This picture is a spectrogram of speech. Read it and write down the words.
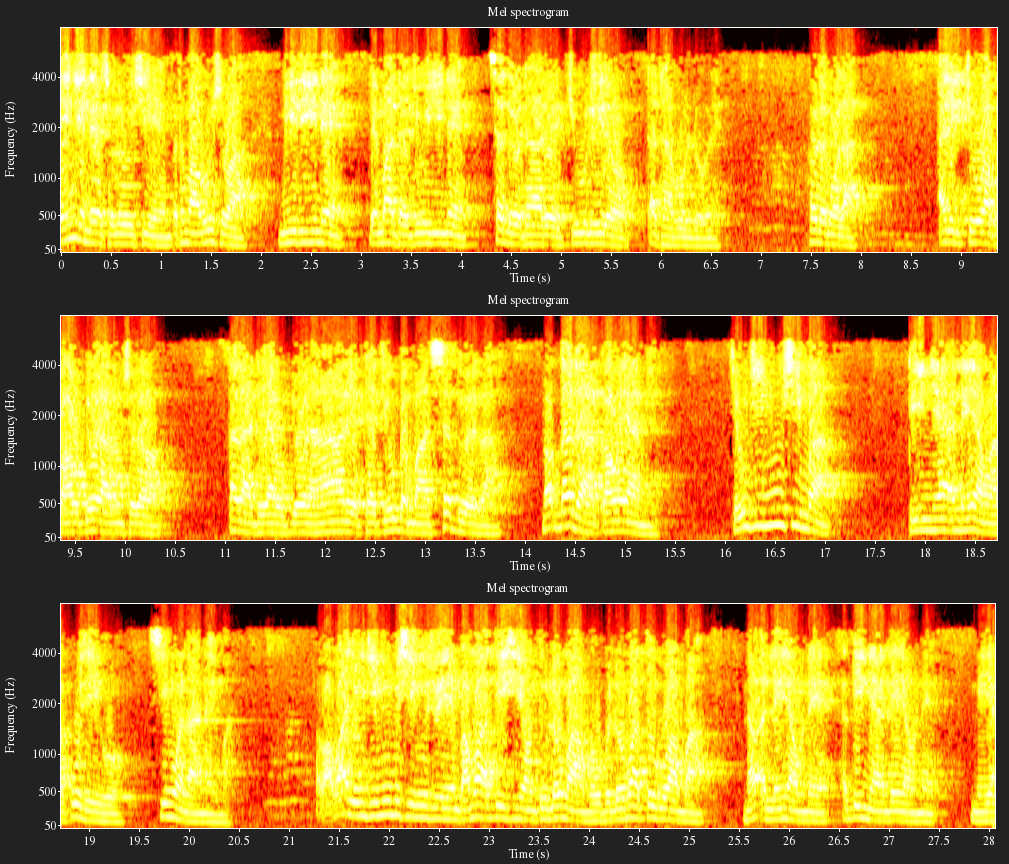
လင်းနေတယ်ဆိုလို့ရှိရင်ပထမဦးစွာမိဒီနဲ့ပြမတကျိုးကြီးနဲ့ဆက်သွယ်ထားတဲ့ကျူးလေးတော့တတ်ထားဖို့လိုတယ်ဟုတ်တယ်မို့လားအဲ့ဒီကျိုးကဘာကိုပြောတာလဲဆိုတော့တတ္တတရားကိုပြောတာတဲ့ဓာတ်ကျိုးပမာဆက်သွယ်ကတော့တတ္တကောင်းရမည်ယုံကြည်မှုရှိမှဒီညာအလင်းရောင်ကကိုယ့်စီကိုစီးဝင်လာနိုင်မှာဘာမှယုံကြည်မှုမရှိဘူးဆိုရင်ဘာမှအသိရှိအောင်သူလုံးမှာမဟုတ်ဘယ်လိုမှသူ့ဘဝမှာ နောက်အလင်းရောင်နဲ့အသိဉာဏ်အလင်းရောင်နဲ့နေရ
